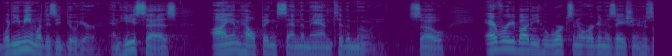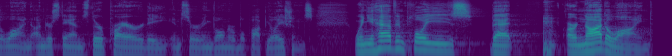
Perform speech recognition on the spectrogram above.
What do you mean, what does he do here? And he says, I am helping send a man to the moon. So everybody who works in an organization who's aligned understands their priority in serving vulnerable populations. When you have employees that are not aligned,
